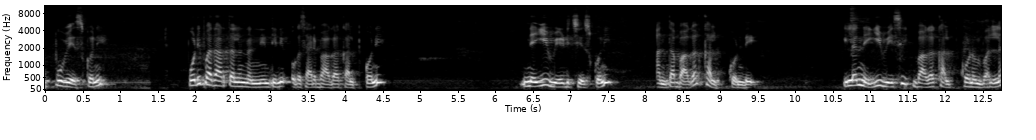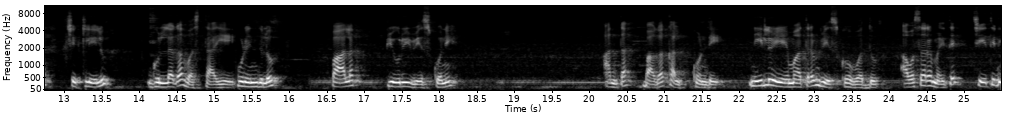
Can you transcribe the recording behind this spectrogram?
ఉప్పు వేసుకొని పొడి పదార్థాలన్నింటినీ ఒకసారి బాగా కలుపుకొని నెయ్యి వేడి చేసుకొని అంతా బాగా కలుపుకోండి. ఇలా నెయ్యి వేసి బాగా కలుపుకోవడం వల్ల చెక్లీలు గుల్లగా వస్తాయి. ఇప్పుడు ఇందులో పాలక్ ప్యూరీ వేసుకొని అంతా బాగా కలుపుకోండి. నీళ్ళు ఏమాత్రం వేసుకోవద్దు. అవసరమైతే చేతిని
